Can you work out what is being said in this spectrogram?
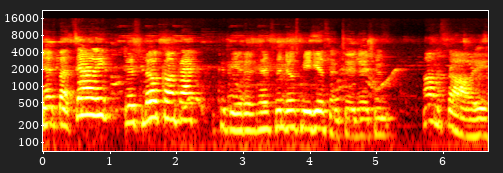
And but Sally, there's no Compaq computer has Windows Media Center Edition. I'm sorry.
